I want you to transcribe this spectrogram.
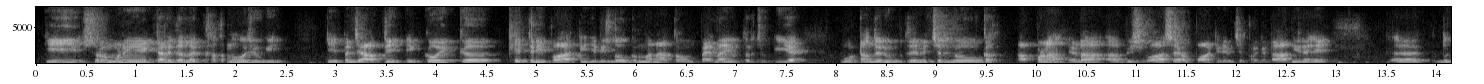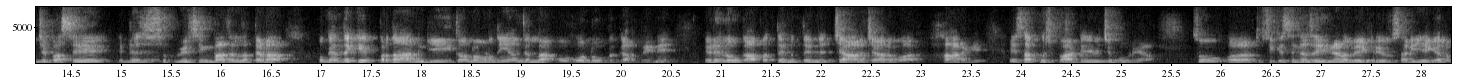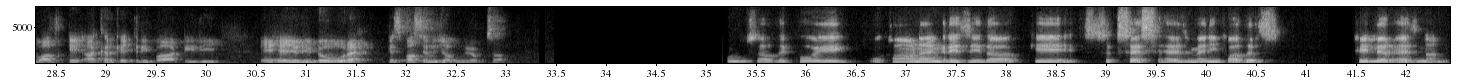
ਕੀ ਸ਼੍ਰੋਮਣੀ ਅਕਾਲੀ ਦਲ ਖਤਮ ਹੋ ਜਾਊਗੀ ਕੀ ਪੰਜਾਬ ਦੀ ਇੱਕੋ ਇੱਕ ਖੇਤਰੀ ਪਾਰਟੀ ਜਿਹੜੀ ਲੋਕ ਮਨਾਂ ਤੋਂ ਪਹਿਲਾਂ ਹੀ ਉਤਰ ਚੁੱਕੀ ਹੈ ਵੋਟਾਂ ਦੇ ਰੂਪ ਦੇ ਵਿੱਚ ਲੋਕ ਆਪਣਾ ਜਿਹੜਾ ਵਿਸ਼ਵਾਸ ਹੈ ਉਹ ਪਾਰਟੀ ਦੇ ਵਿੱਚ ਪ੍ਰਗਟਾ ਨਹੀਂ ਰਹੇ। ਅ, ਦੂਜੇ ਪਾਸੇ ਜਿਹੜੇ ਸੁਖਬੀਰ ਸਿੰਘ ਬਾਦਲ ਦਾ ਧੜਾ ਉਹ ਕਹਿੰਦੇ ਕਿ ਪ੍ਰਧਾਨਗੀ ਤੋਂ ਲਾਉਣ ਦੀਆਂ ਗੱਲਾਂ ਉਹ ਲੋਕ ਕਰਦੇ ਨੇ, ਜਿਹੜੇ ਲੋਕ ਆਪ ਤਿੰਨ ਤਿੰਨ, ਚਾਰ ਚਾਰ ਵਾਰ ਹਾਰ ਗਏ। ਇਹ ਸਭ ਕੁਝ ਪਾਰਟੀ ਦੇ ਵਿੱਚ ਹੋ ਰਿਹਾ। ਸੋ ਤੁਸੀਂ ਕਿਸ ਨਜ਼ਰੀਏ ਨਾਲ ਵੇਖ ਰਹੇ ਹੋ ਸਾਰੀ ਇਹ ਗੱਲਬਾਤ ਕਿ ਆਖਰ ਖੇਤਰੀ ਪਾਰਟੀ ਦੀ ਇਹ ਜਿਹੜੀ ਡੋਰ ਹੈ, ਕਿਸ ਪਾਸੇ ਨੂੰ ਜਾਊਗੀ ਡਾਕਟਰ ਸਾਹਿਬ? ਬੰਗੂ ਸਾਹਿਬ, ਦੇਖੋ, ਇਹ ਅਖਾਣ ਹੈ ਅੰਗਰੇਜ਼ੀ ਦਾ ਕਿ success has many fathers failure has none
